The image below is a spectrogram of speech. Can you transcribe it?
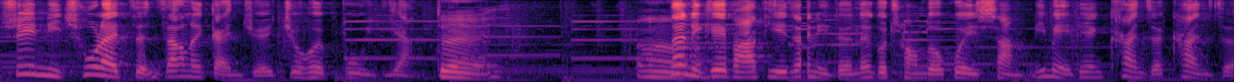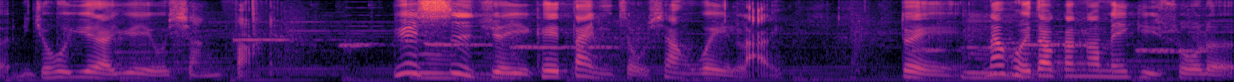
所以你出来整张的感觉就会不一样，对，嗯，那你可以把它贴在你的那个床头柜上，你每天看着看着，你就会越来越有想法，因为视觉也可以带你走向未来，对。那回到刚刚 Maggie 说了，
